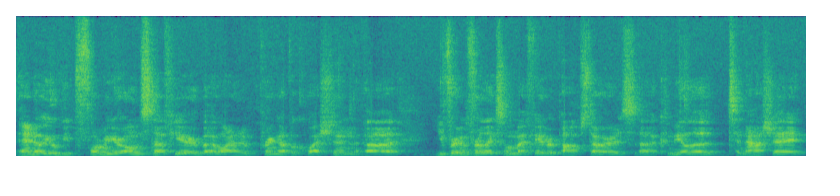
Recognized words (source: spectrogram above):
And I know you'll be performing your own stuff here, but I wanted to bring up a question. Uh, you've written for like some of my favorite pop stars, uh, Camila, Tinashe,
